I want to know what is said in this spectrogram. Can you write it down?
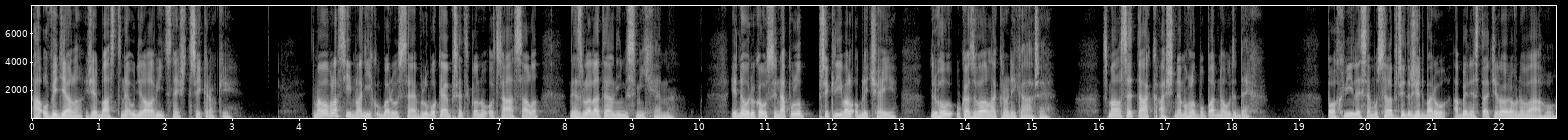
a uviděl, že Bast neudělal víc než tři kroky. Tmavovlasý mladík u baru se v hlubokém předklonu otřásal nezvladatelným smíchem. Jednou rukou si napůl přikrýval obličej, druhou ukazoval na kronikáře. Smál se tak, až nemohl popadnout dech. Po chvíli se musel přidržet baru, aby nestratil rovnováhu.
